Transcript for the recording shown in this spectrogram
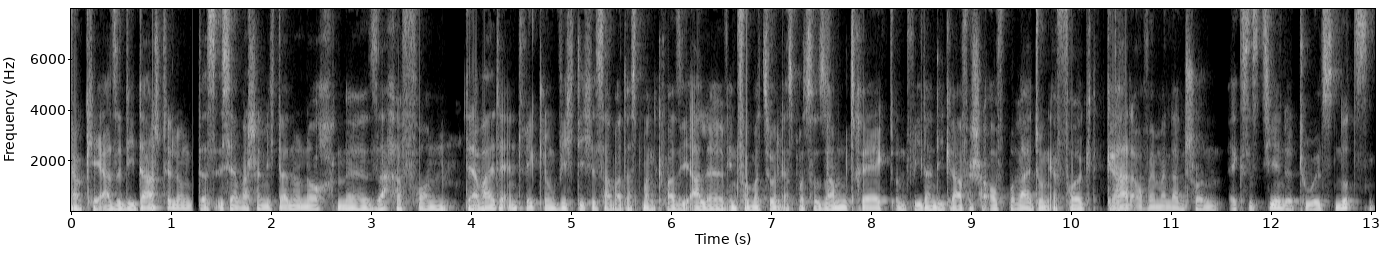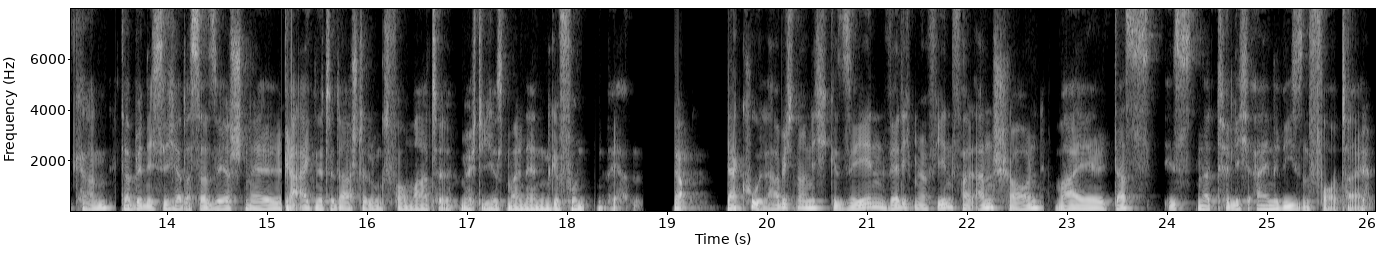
Okay, also die Darstellung, das ist ja wahrscheinlich dann nur noch eine Sache von der Weiterentwicklung. Wichtig ist aber, dass man quasi alle Informationen erstmal zusammenträgt und wie dann die grafische Aufbereitung erfolgt. Gerade auch wenn man dann schon existierende Tools nutzen kann, da bin ich sicher, dass da sehr schnell geeignete Darstellungsformate, möchte ich es mal nennen, gefunden werden. Ja, ja, cool. Habe ich noch nicht gesehen. Werde ich mir auf jeden Fall anschauen, weil das ist natürlich ein Riesenvorteil.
